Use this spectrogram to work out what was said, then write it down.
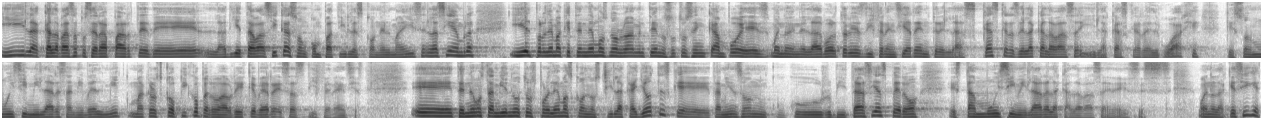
Y la calabaza pues será parte de la dieta básica, son compatibles con el maíz en la siembra. Y el problema que tenemos normalmente nosotros en campo es, bueno, en el laboratorio es diferenciar entre las cáscaras de la calabaza y la cáscara del guaje, que son muy similares a nivel macroscópico, pero habría que ver esas diferencias. Eh, tenemos también otros problemas con los chilacayotes, que también son curvitáceas, pero está muy similar a la calabaza. Es, es- bueno, la que sigue.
